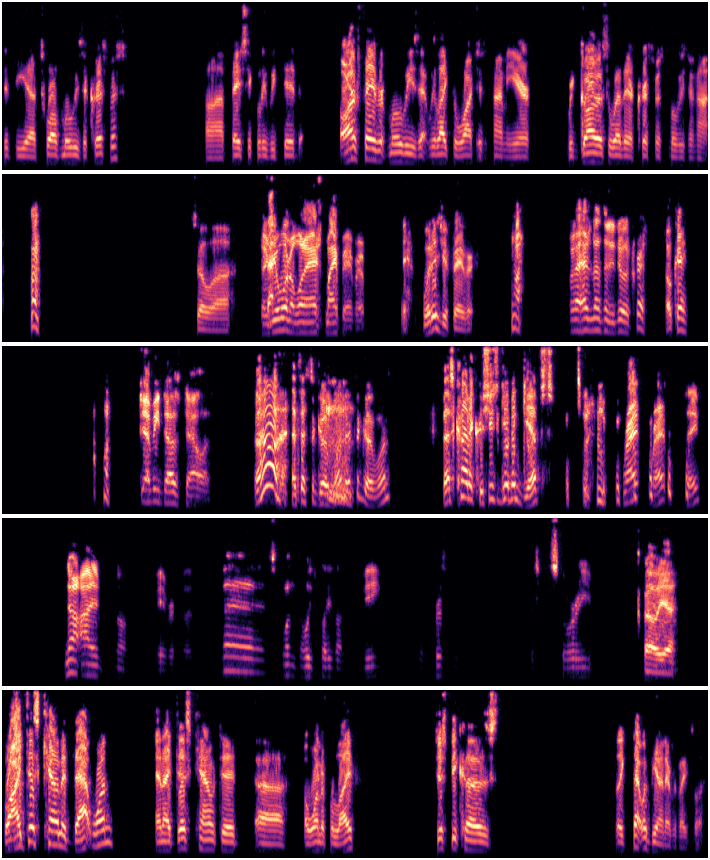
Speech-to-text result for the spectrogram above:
did the uh, 12 movies of Christmas. Uh, basically, we did our favorite movies that we like to watch this time of year, regardless of whether they're Christmas movies or not. Huh. So, uh, But you wouldn't want to ask my favorite. yeah, what is your favorite? But it has nothing to do with Chris. Okay. Debbie does Dallas. Ah, that's, that's a good one. That's a good one. That's kind of she's giving gifts. right, right. See? No, I no my favorite, but eh, it's the one that always plays on TV. Christmas Christmas story. Oh yeah. Well, I discounted that one, and I discounted uh, A Wonderful Life, just because, like, that would be on everybody's list.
